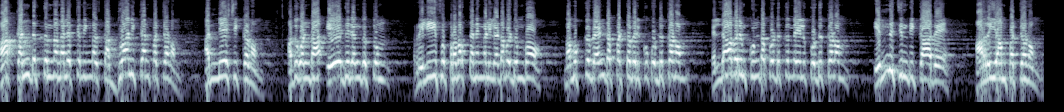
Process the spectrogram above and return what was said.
ആ കണ്ടെത്തുന്ന നിലയ്ക്ക് നിങ്ങൾക്ക് അധ്വാനിക്കാൻ പറ്റണം അന്വേഷിക്കണം. അതുകൊണ്ട് ഏത് രംഗത്തും റിലീഫ് പ്രവർത്തനങ്ങളിൽ ഇടപെടുമ്പോ നമുക്ക് വേണ്ടപ്പെട്ടവർക്ക് കൊടുക്കണം എല്ലാവരും കുണ്ട കൊടുക്കുന്നതിൽ കൊടുക്കണം എന്ന് ചിന്തിക്കാതെ അറിയാൻ പറ്റണം.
